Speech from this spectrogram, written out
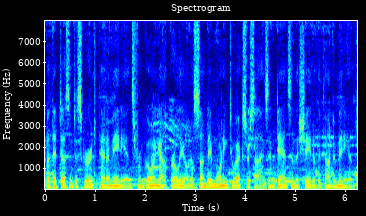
But that doesn't discourage Panamanians from going out early on a Sunday morning to exercise and dance in the shade of the condominiums.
